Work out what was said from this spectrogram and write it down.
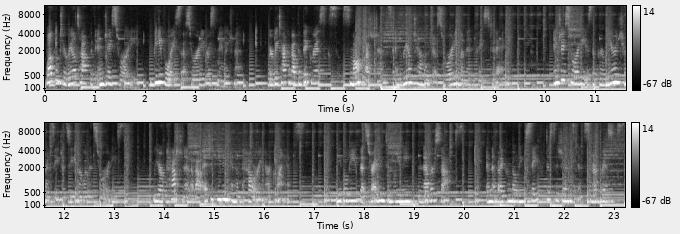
Welcome to Real Talk with MJ Sorority, the voice of sorority risk management, where we talk about the big risks, small questions, and real challenges sorority women face today. MJ Sorority is the premier insurance agency for women's sororities. We are passionate about educating and empowering our clients. We believe that striving to be unique never stops by promoting safe decisions and smart risks,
